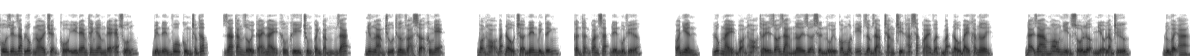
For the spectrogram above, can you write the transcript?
Hồ duyên giáp lúc nói chuyện cố ý đem thanh âm đè ép xuống, biến đến vô cùng chấm thấp, gia tăng rồi cái này không khí chung quanh cảm giác, nhưng làm chu thương dọa sợ không nhẹ. Bọn họ bắt đầu trở nên bình tĩnh, cẩn thận quan sát đến bốn phía. Quả nhiên, lúc này bọn họ thấy rõ ràng nơi giữa sườn núi có một ít rậm rạp chẳng trị hát sắc quái vật bắt đầu bay khắp nơi đại gia mau nhìn số lượng nhiều lắm chứ. Đúng vậy a.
